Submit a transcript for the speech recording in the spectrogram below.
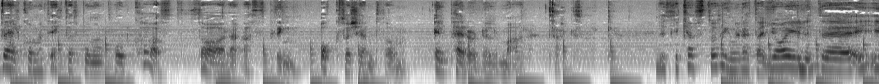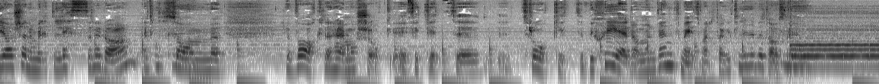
Välkommen till Äkta Spåman Podcast. Sara Aspling, också känd som El Perro del Mar. Tack så mycket. Vi ska kasta oss in i detta. Jag, är lite, jag känner mig lite ledsen idag eftersom jag vaknade här i morse och fick ett eh, tråkigt besked om en vän till mig som hade tagit livet av sig. Oh,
